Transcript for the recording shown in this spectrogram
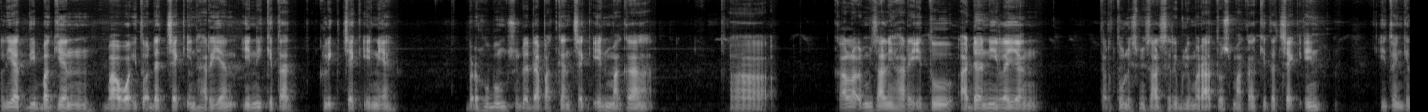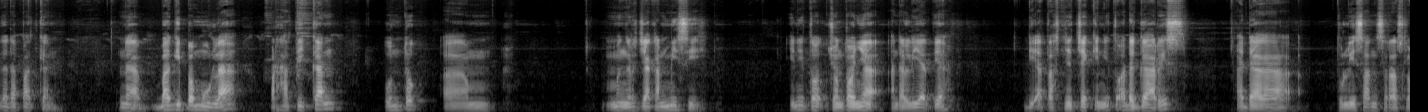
lihat di bagian bawah itu ada check-in harian. Ini kita klik check-in ya. Berhubung sudah dapatkan check-in, maka uh, kalau misalnya hari itu ada nilai yang tertulis misal 1500, maka kita check-in, itu yang kita dapatkan. Nah, bagi pemula, perhatikan untuk um, mengerjakan misi. Ini contohnya Anda lihat ya. Di atasnya check-in itu ada garis, ada tulisan 180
